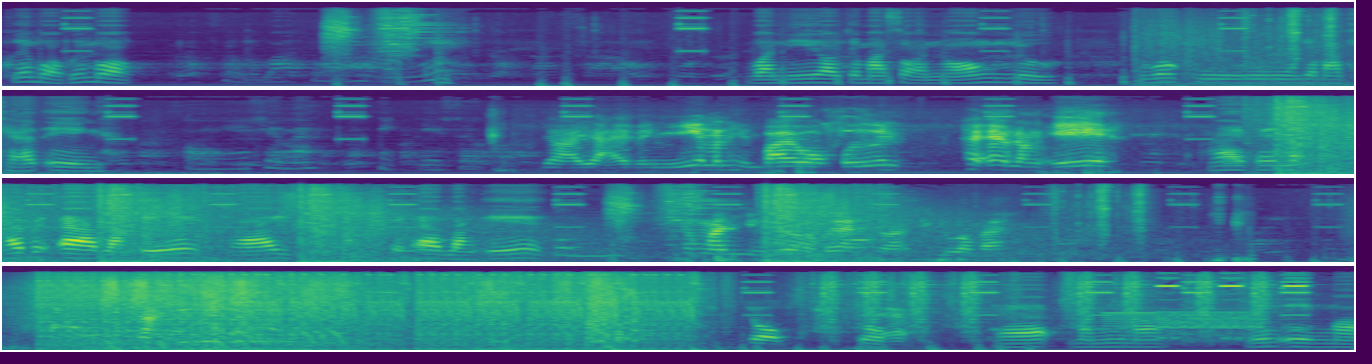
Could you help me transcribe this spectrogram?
เพื่อนบอกเพื่อนบอก วันนี้เราจะมาสอนน้องหรือหรือว่ากูจะมาแคสเองตรงนี้ใช่ไหมปิดเลเซอร์อย่าอย่าไอ้แบบนี้มันเห็นใบวอกปืนให้แอบหลังเอให้ไปละให้ไปแอบหลังเอใช่ไปแอบหลังเอช่างมันอยู่เรื่องไปดูไป จบจบ แพ้มันนี่มาเล่นเองมา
